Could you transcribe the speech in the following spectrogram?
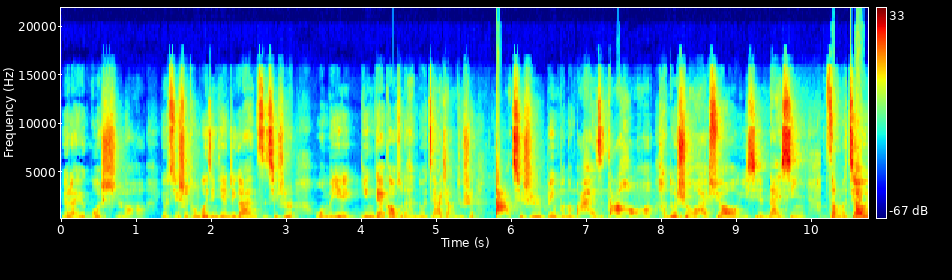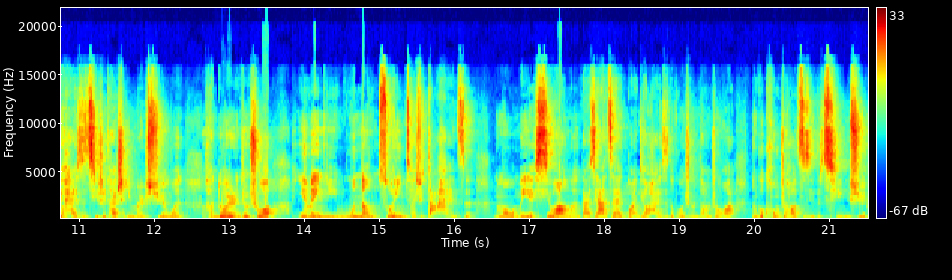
越来越过时了哈。尤其是通过今天这个案子，其实我们也应该告诉很多家长，就是打其实并不能把孩子打好哈。很多时候还需要一些耐心。怎么教育孩子，其实它是一门学问。很多人就说，因为你无能，所以你才去打孩子。那么我们。也希望呢，大家在管教孩子的过程当中啊，能够控制好自己的情绪，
